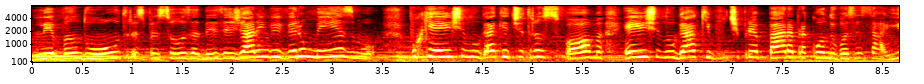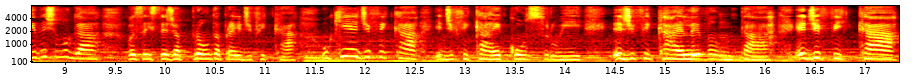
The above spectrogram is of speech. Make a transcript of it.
levando outras pessoas a desejarem viver o mesmo. Porque é este lugar que te transforma, é este lugar que te prepara para quando você sair deste lugar, você esteja pronta para edificar. O que é edificar? Edificar é construir, edificar é levantar, edificar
